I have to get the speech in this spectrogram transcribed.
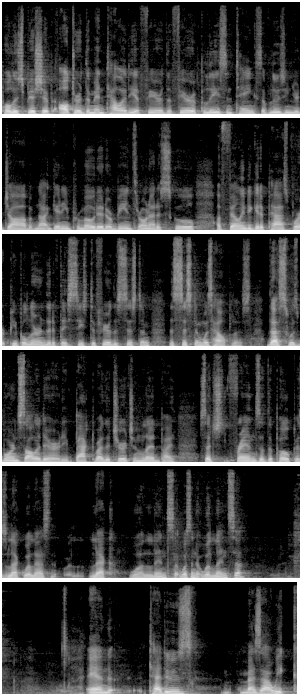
Polish bishop altered the mentality of fear, the fear of police and tanks, of losing your job, of not getting promoted or being thrown out of school, of failing to get a passport. People learned that if they ceased to fear the system, the system was helpless. Thus was born solidarity, backed by the church and led by such friends of the Pope as Lech, Walesa, Lech Walensa, wasn't it Walensa? And Tadeusz Mazowiecki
